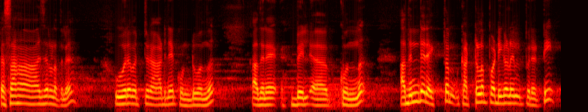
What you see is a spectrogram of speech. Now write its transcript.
പെസഹ ആചരണത്തിൽ ഊരമറ്റൊരു ആടിനെ കൊണ്ടുവന്ന് അതിനെ ബലി കൊന്ന് അതിന്റെ രക്തം കട്ടിളപ്പടികളിൽ പുരട്ടി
